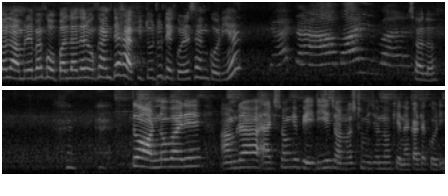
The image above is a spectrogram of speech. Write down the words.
চলো আমরা এবার গোপাল দাদার ওখানটা হ্যাপি টু টু ডেকোরেশন করি হ্যাঁ? চলো। তো অন্যবারে আমরা একসঙ্গে বেরিয়ে জন্মাষ্টমীর জন্য কেনাকাটা করি।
